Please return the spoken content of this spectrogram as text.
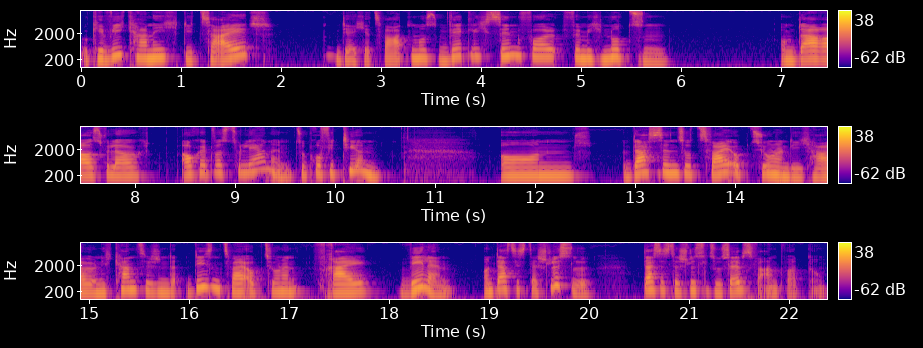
okay, wie kann ich die Zeit, in der ich jetzt warten muss, wirklich sinnvoll für mich nutzen, um daraus vielleicht auch etwas zu lernen, zu profitieren. Und das sind so zwei Optionen, die ich habe und ich kann zwischen diesen zwei Optionen frei wählen. Und das ist der Schlüssel. Das ist der Schlüssel zur Selbstverantwortung.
